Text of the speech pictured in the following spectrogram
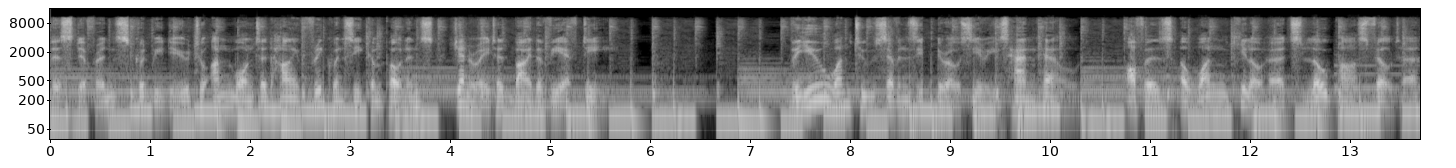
This difference could be due to unwanted high-frequency components generated by the VFD. The U1270 series handheld offers a 1 kHz low-pass filter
